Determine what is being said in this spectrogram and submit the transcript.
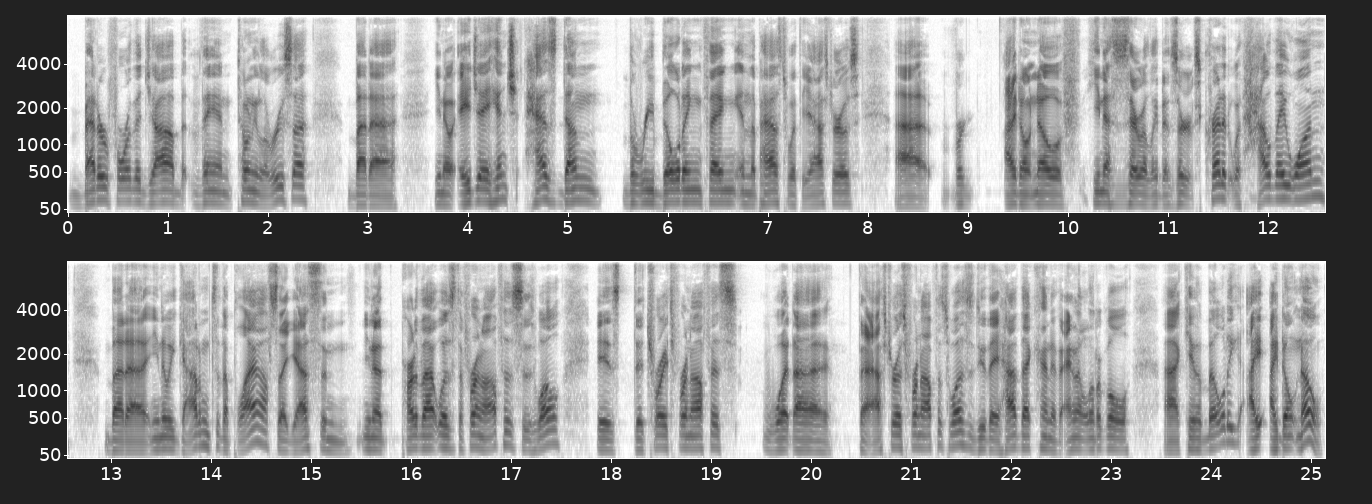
better for the job than Tony La Russa, but uh, you know AJ Hinch has done the rebuilding thing in the past with the Astros. Uh, I don't know if he necessarily deserves credit with how they won, but uh, you know he got them to the playoffs, I guess, and you know part of that was the front office as well. Is Detroit's front office what uh, the Astros front office was? Do they have that kind of analytical uh, capability? I I don't know,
